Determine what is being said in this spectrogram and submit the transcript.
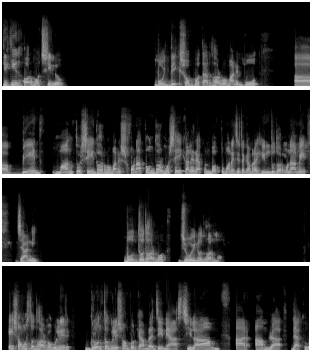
কি কি ধর্ম ছিল? বৈদিক সভ্যতার ধর্ম মানে বোধ বেদ মানত সেই ধর্ম মানে সনাতন ধর্ম সেই কালের। এখন বর্তমানে যেটাকে আমরা হিন্দু ধর্ম নামে জানি, বৌদ্ধ ধর্ম, জৈন ধর্ম। এই সমস্ত ধর্মগুলির গ্রন্থগুলি সম্পর্কে আমরা জেনে আসছিলাম। আর আমরা, দেখো,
